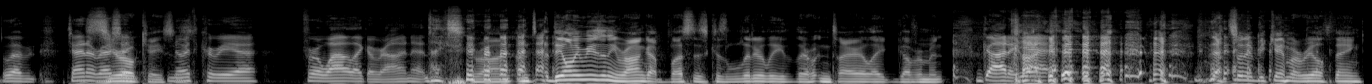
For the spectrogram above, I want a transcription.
Who have China, Zero Russia, cases. North Korea. For a while, like Iran had like Iran. And the only reason Iran got busted is because literally their entire like government. got it. Got yeah. That's when it became a real thing.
